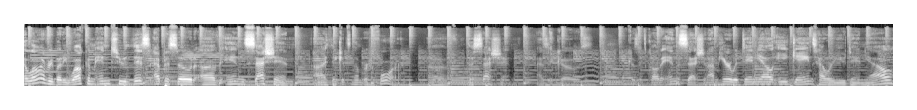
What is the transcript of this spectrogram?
hello everybody. Welcome into this episode of In Session. I think it's number four of the session as it goes because it's called In Session. I'm here with Danielle E. Gaines. How are you, Danielle?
